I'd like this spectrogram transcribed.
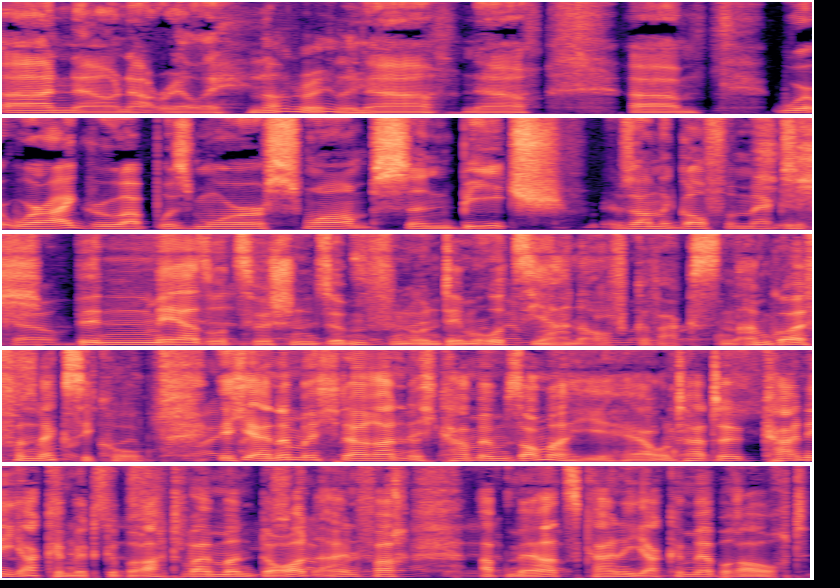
Uh, no, not really. Not really. No, no. Um, where, where I grew up was more swamps and beach. It was on the Gulf of Ich Mexico. bin mehr so zwischen Sümpfen und dem Ozean aufgewachsen, am Golf von Mexiko. Ich erinnere mich daran, ich kam im Sommer hierher und hatte keine Jacke mitgebracht, weil man dort einfach ab März keine Jacke mehr braucht.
